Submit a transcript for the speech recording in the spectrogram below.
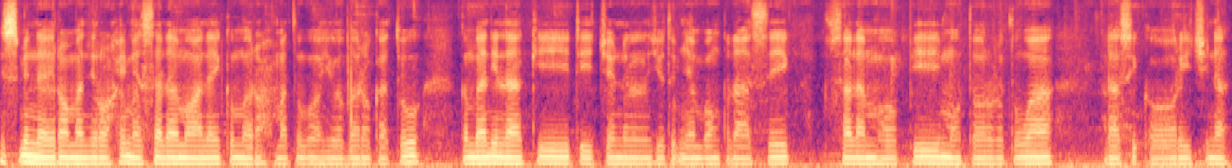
Bismillahirrahmanirrahim. Assalamualaikum warahmatullahi wabarakatuh. Kembali lagi di channel youtube Nyambong Klasik. Salam hobi motor tua klasik original.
